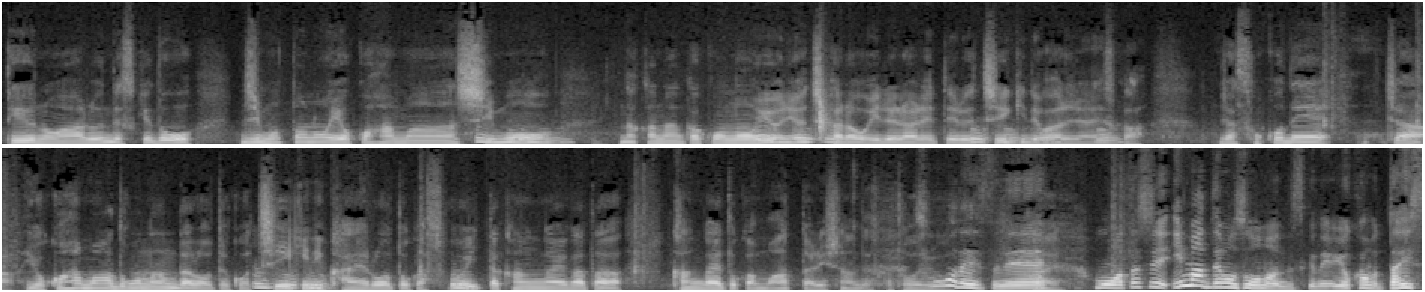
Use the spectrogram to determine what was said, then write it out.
ていうのはあるんですけど地元の横浜市もなかなかこう農業には力を入れられてる地域ではあるじゃないですか。じゃあそこでじゃあ横浜はどうなんだろうってこう地域に帰ろうとかそういった考え方、考えとかもあったりしたんですか当時は？そうですね、はい、もう私今でもそうなんですけど横浜大好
